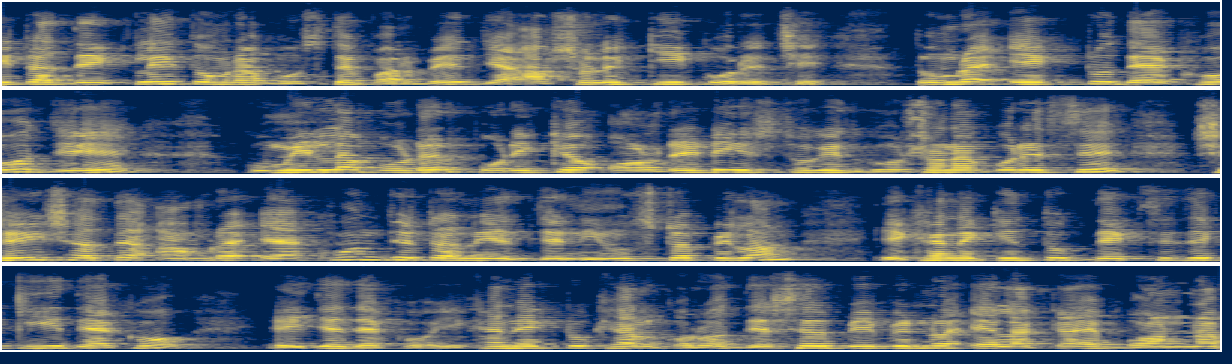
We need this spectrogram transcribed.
এটা দেখলেই তোমরা বুঝতে পারবে যে আসলে কি করেছে। তোমরা একটু দেখো যে কুমিল্লা বোর্ডের পরীক্ষা অলরেডি স্থগিত ঘোষণা করেছে। সেই সাথে আমরা এখন যেটা নিয়ে যে নিউজটা পেলাম, এখানে কিন্তু দেখছি যে কি দেখো? এই যে দেখো, এখানে একটু খেয়াল করো, দেশের বিভিন্ন এলাকায় বন্যা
